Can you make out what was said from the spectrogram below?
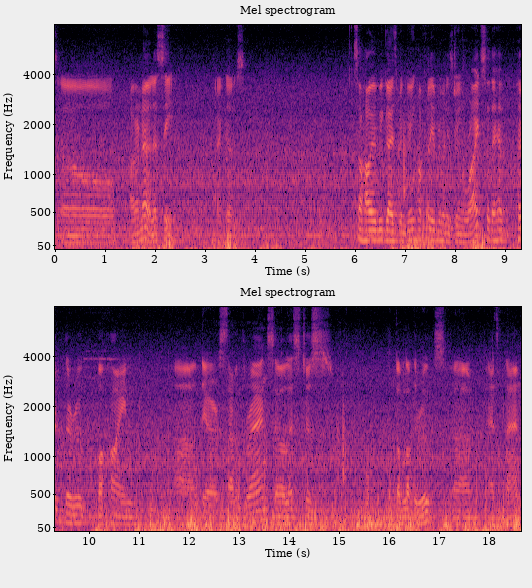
So I don't know let's see how it goes. So how have you guys been doing? Hopefully everyone is doing right. So they have put the rook behind uh, their seventh rank. So let's just double up the rooks uh, as planned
